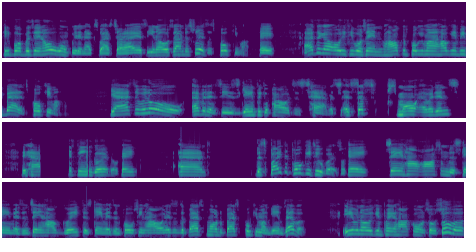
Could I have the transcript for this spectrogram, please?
people have been saying, "Oh, it won't be the next Last Jedi." It's you know, it's on the Switch. It's Pokemon. Okay, I think all these people saying, "How can Pokemon? How can it be bad? It's Pokemon." Yeah, that's the little evidence these Game Freak apologists have. It's it's just small evidence. They have it's being good, okay? And despite the PokeTubers, okay, saying how awesome this game is and saying how great this game is and posting how this is the best one of the best Pokemon games ever. Even though you can play HeartGold and Soul Silver,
